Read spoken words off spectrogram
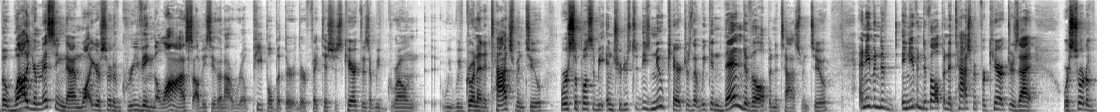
But while you're missing them, while you're sort of grieving the loss, obviously they're not real people, but they're they're fictitious characters that we've grown we, have grown an attachment to. We're supposed to be introduced to these new characters that we can then develop an attachment to, and even de- and even develop an attachment for characters that were sort of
